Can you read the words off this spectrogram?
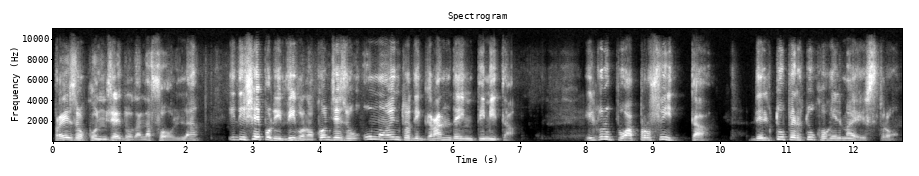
preso congedo dalla folla, i discepoli vivono con Gesù un momento di grande intimità. Il gruppo approfitta del tu per tu con il maestro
